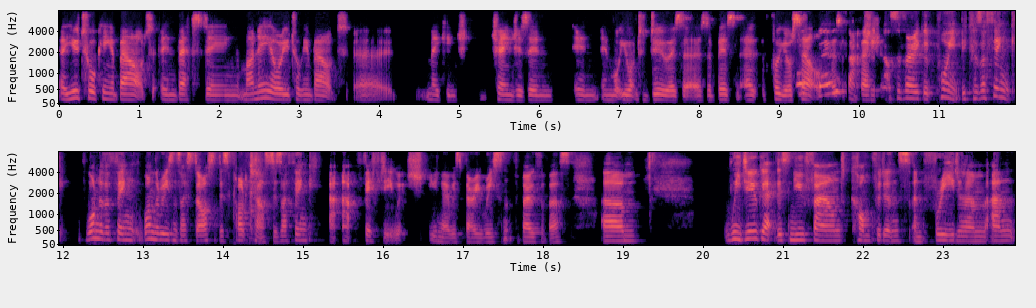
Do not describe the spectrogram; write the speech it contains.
are you talking about investing money, or are you talking about uh, making ch- changes in in in what you want to do as a as a business uh, for yourself? Both, actually, that's a very good point because I think one of the thing one of the reasons I started this podcast is I think at, at fifty, which you know is very recent for both of us. Um, we do get this newfound confidence and freedom and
